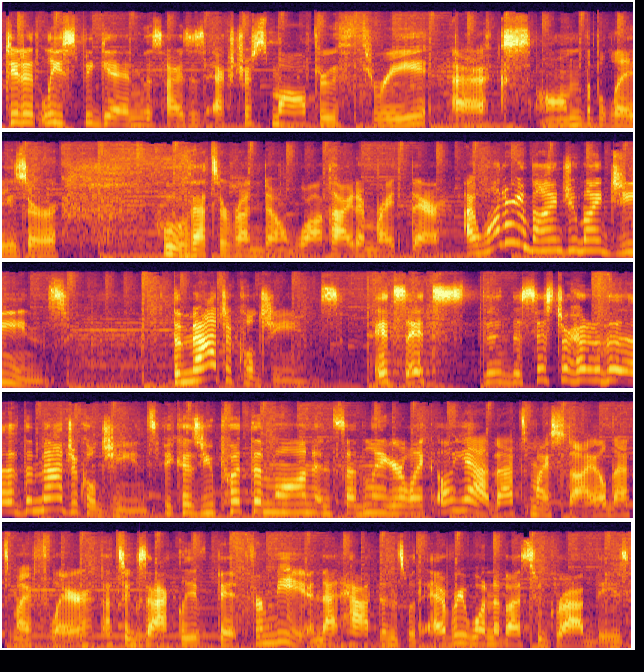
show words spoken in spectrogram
did at least begin with sizes extra small through 3X on the blazer. Ooh, that's a run, don't walk item right there. I want to remind you my jeans the magical jeans. It's it's the, the sisterhood of the, of the, magical jeans because you put them on and suddenly you're like, oh yeah, that's my style, that's my flair, that's exactly a fit for me. And that happens with every one of us who grab these.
